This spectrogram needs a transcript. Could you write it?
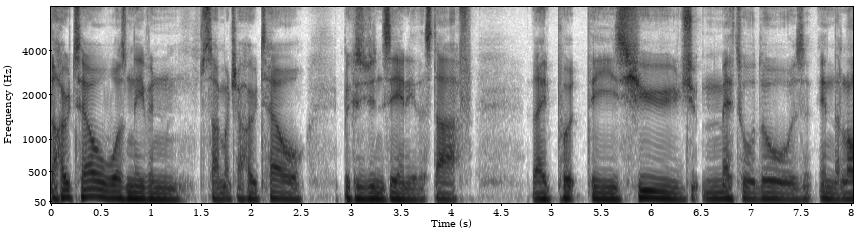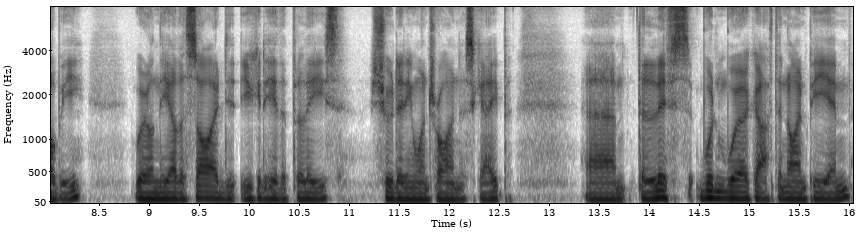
the hotel wasn't even so much a hotel because you didn't see any of the staff. They'd put these huge metal doors in the lobby, where on the other side you could hear the police should anyone try and escape. Um, the lifts wouldn't work after 9 p.m.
